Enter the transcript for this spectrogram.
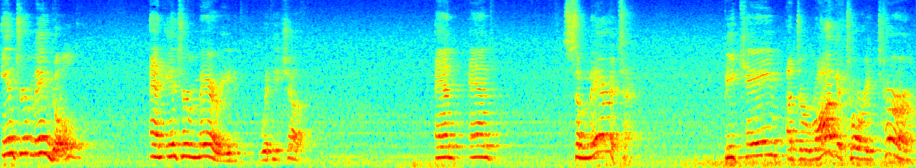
intermingled and intermarried with each other. And, and Samaritan became a derogatory term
